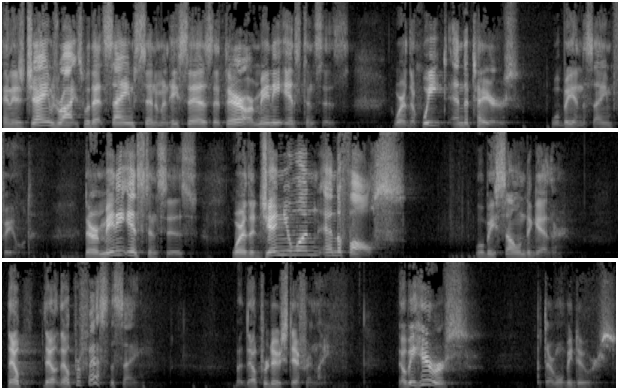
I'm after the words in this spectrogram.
And as James writes with that same sentiment, he says that there are many instances where the wheat and the tares will be in the same field. There are many instances where the genuine and the false will be sown together. They'll, they'll, they'll profess the same, but they'll produce differently. There'll be hearers, but there won't be doers.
